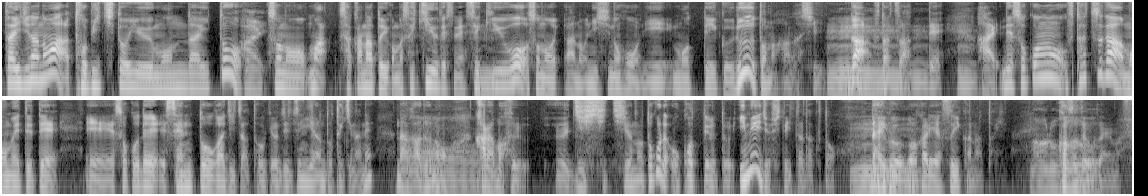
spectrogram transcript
大事なのは飛び地という問題と、はい、その、まあ、魚というか、まあ、石油ですね。石油を、その、あの、西の方に持っていくルートの話が2つあって、はい。で、そこの2つが揉めてて、えー、そこで戦闘が実は東京ディズニーランド的なね、流れのカラバフ実施中のところで起こっているというイメージをしていただくと、だいぶ分かりやすいかなということでございます。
